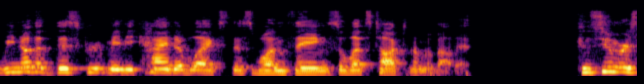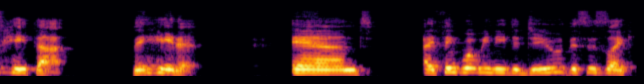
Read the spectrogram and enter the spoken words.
we know that this group maybe kind of likes this one thing, so let's talk to them about it. Consumers hate that. They hate it. And I think what we need to do, this is like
